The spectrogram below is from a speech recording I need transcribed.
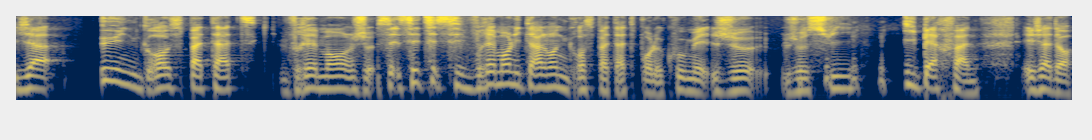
il y a une grosse patate, vraiment, je- c'est- vraiment littéralement une grosse patate pour le coup, mais je, je suis hyper fan et j'adore.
